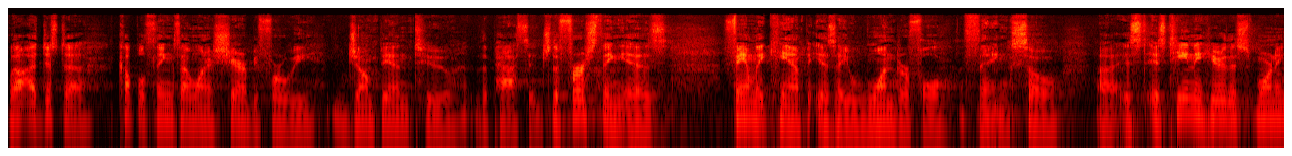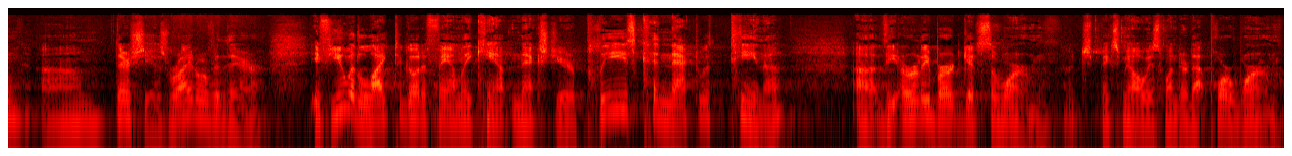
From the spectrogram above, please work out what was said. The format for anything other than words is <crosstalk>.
Well, uh, just a couple things I want to share before we jump into the passage. The first thing is family camp is a wonderful thing. So, uh, is, is Tina here this morning? Um, there she is, right over there. If you would like to go to family camp next year, please connect with Tina. Uh, the early bird gets the worm, which makes me always wonder that poor worm.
